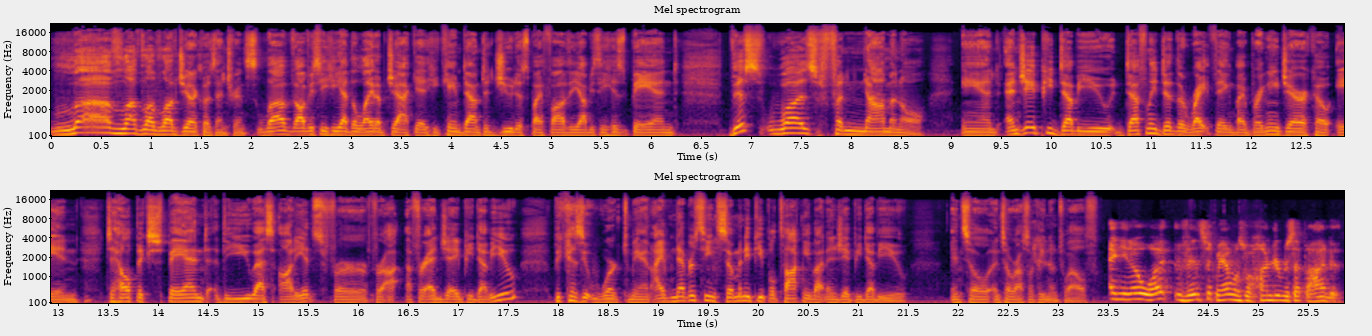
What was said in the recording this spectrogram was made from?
Love, love, love, love Jericho's entrance. Love, obviously, he had the light up jacket. He came down to Judas by Fozzy, obviously, his band. This was phenomenal. And NJPW definitely did the right thing by bringing Jericho in to help expand the U.S. audience for for uh, for NJPW because it worked, man. I've never seen so many people talking about NJPW until until Wrestle Kingdom 12. And you know what? Vince McMahon was 100 percent behind it.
